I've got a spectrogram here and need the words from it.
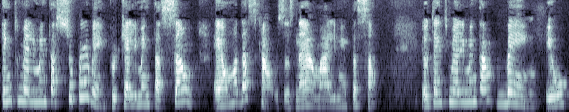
tento me alimentar super bem, porque alimentação é uma das causas, né? A má alimentação. Eu tento me alimentar bem. Eu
